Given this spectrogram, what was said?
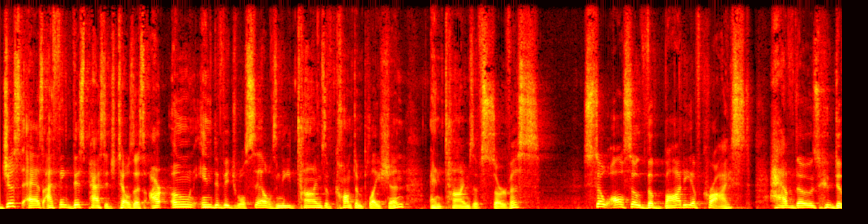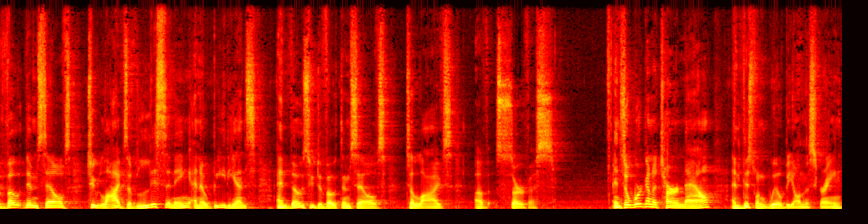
Just as I think this passage tells us our own individual selves need times of contemplation and times of service, so also the body of Christ have those who devote themselves to lives of listening and obedience and those who devote themselves to lives of service. And so we're going to turn now, and this one will be on the screen,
